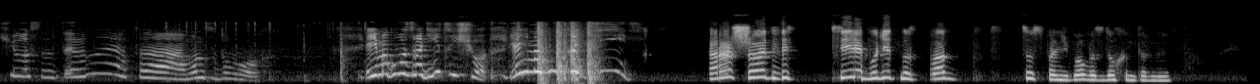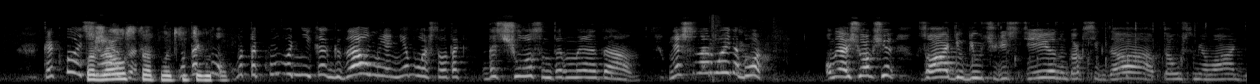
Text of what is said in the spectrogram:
Чё с интернетом? Он сдох. Я не могу возродиться еще. Я не могу ходить. Хорошо, эта серия будет называться Спанч Боба сдох интернет. Какого Пожалуйста, чёрта? оплатите вот, таку- вот такого никогда у меня не было, что вот так... Да чё с интернетом? У меня все нормально было. У меня еще вообще сзади убил через стену, как всегда, потому что у меня лаги.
